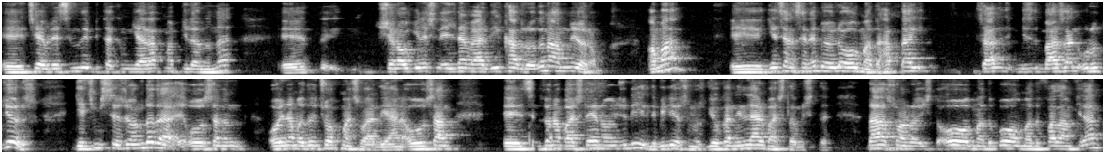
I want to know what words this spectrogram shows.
e, çevresinde bir takım yaratma planını e, Şenol Güneş'in eline verdiği kadrodan anlıyorum. Ama e, geçen sene böyle olmadı. Hatta sadece biz bazen unutuyoruz. Geçmiş sezonda da Oğuzhan'ın oynamadığı çok maç vardı. Yani Oğuzhan e, sezona başlayan oyuncu değildi biliyorsunuz. Gökhan İnler başlamıştı. Daha sonra işte o olmadı bu olmadı falan filan.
